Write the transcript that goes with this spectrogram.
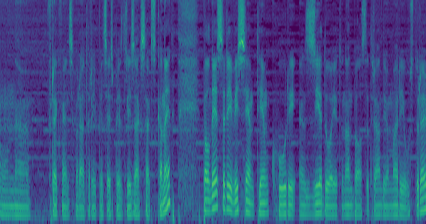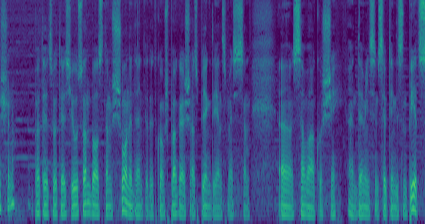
un uh, frekvence varētu arī pēc iespējas drīzāk sākt skanēt. Paldies arī visiem tiem, kuri ziedojat un atbalstat rādījumu arī uzturēšanu. Pateicoties jūsu atbalstam šonedēļ, tad kopš pagājušās piekdienas mēs esam uh, savākuši 975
